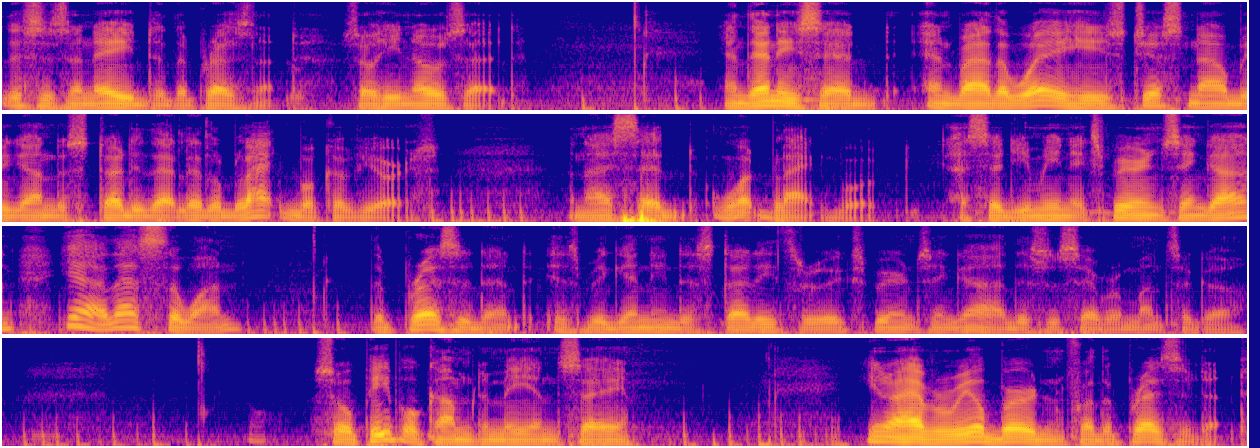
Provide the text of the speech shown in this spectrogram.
this is an aid to the president, so he knows that. And then he said, and by the way, he's just now begun to study that little black book of yours. And I said, What black book? I said, You mean Experiencing God? Yeah, that's the one. The president is beginning to study through Experiencing God. This was several months ago. So people come to me and say, You know, I have a real burden for the president,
